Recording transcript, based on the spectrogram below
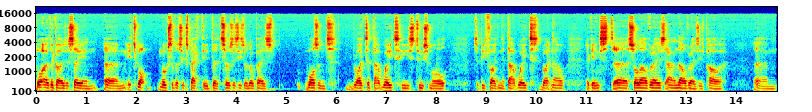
what other guys are saying, um, it's what most of us expected that Josesito Lopez wasn't right at that weight. He's too small to be fighting at that weight right now against uh, Saul Alvarez, and Alvarez's power um,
